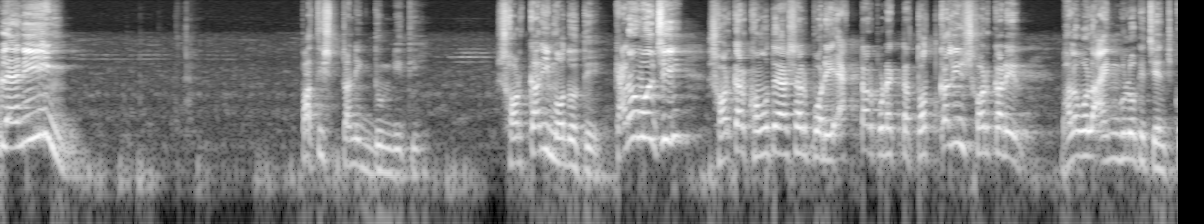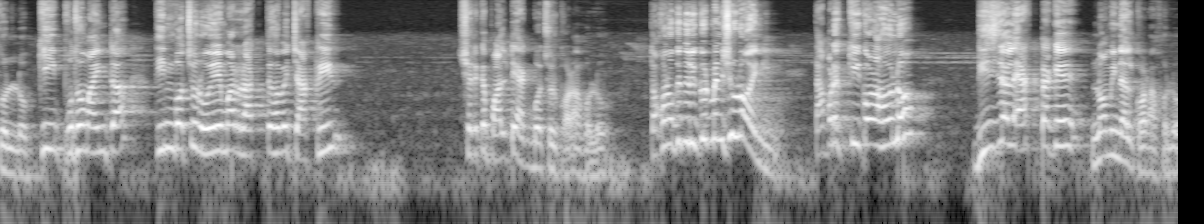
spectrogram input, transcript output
প্ল্যানিং প্রাতিষ্ঠানিক দুর্নীতি, সরকারি মদতে। কেন বলছি? সরকার ক্ষমতায় আসার পরে একটার পর একটা তৎকালীন সরকারের ভালো ভালো আইনগুলোকে চেঞ্জ করল। কি প্রথম আইনটা? তিন বছর ওএমআর রাখতে হবে চাকরির। সেটাকে পাল্টে এক বছর করা হলো। তখনও কিন্তু রিক্রুটমেন্ট শুরু হয়নি। তারপরে কি করা হলো? ডিজিটাল অ্যাক্টটাকে নমিনাল করা হলো।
